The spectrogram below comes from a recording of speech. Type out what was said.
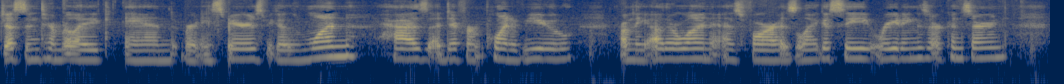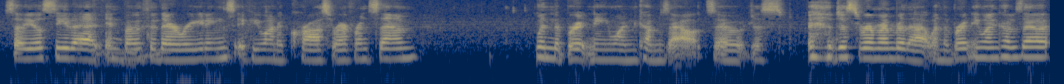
Justin Timberlake and Britney Spears because one has a different point of view from the other one as far as legacy readings are concerned. So you'll see that in both of their readings if you want to cross reference them when the Britney one comes out. So just just remember that when the Britney one comes out,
